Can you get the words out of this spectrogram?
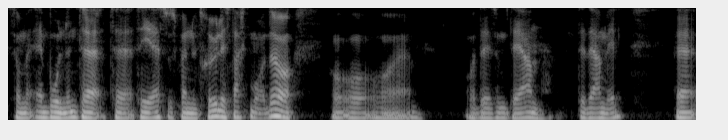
som er bonden til, til, til Jesus på en utrolig sterk måte, og, og, og, og, eh, det, er det, han, det det han vil. Eh,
